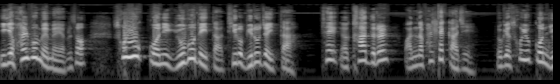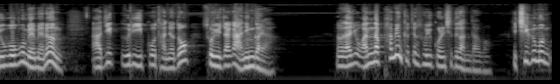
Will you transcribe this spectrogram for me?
이게 활부 매매예요. 그래서 소유권이 유보돼 있다, 뒤로 미뤄져 있다. 태, 어, 카드를 완납할 때까지. 이게 소유권 유보부 매매는 아직 을이 입고 다녀도 소유자가 아닌 거야. 나중에 완납하면 그때 소유권을 취득한다고. 지금은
